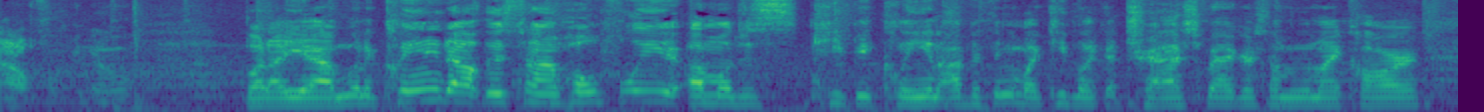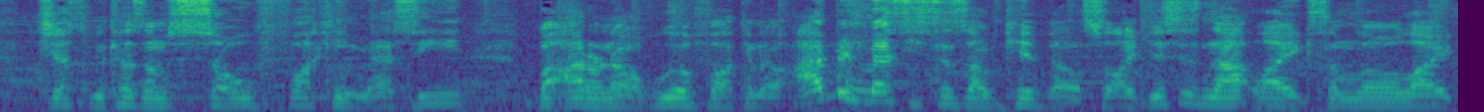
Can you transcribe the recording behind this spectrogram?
I don't fucking know. But uh, yeah, I'm gonna clean it out this time. Hopefully, I'm gonna just keep it clean. I've been thinking about keeping like a trash bag or something in my car just because I'm so fucking messy. But I don't know. We'll fucking know. I've been messy since I was a kid though. So like, this is not like some little like,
